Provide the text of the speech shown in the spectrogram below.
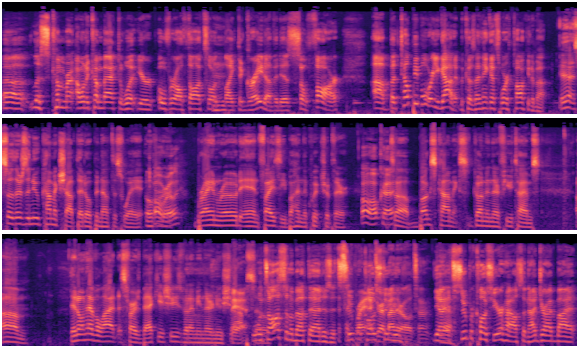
Uh, let's come. I want to come back to what your overall thoughts on Mm-hmm. like the grade of it is so far. Uh, but tell people where you got it because I think it's worth talking about. Yeah, so there's a new comic shop that opened out this way. Over Oh, really? Bryan Road and Feisey behind the Quick Trip there. Oh, okay. It's uh, Bugs Comics. Gone in there a few times. Um, they don't have a lot as far as back issues, but I mean they're a new shop. Yeah. So. What's awesome about that is it's like super right- close to your, all the time. Yeah, Yeah. it's super close to your house, and I drive by it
